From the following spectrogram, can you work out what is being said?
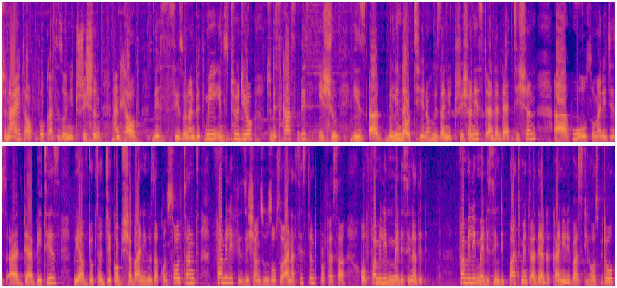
Tonight, our focus is on nutrition and health this season. And with me in studio to discuss this issue is uh, Belinda Otieno, who is a nutritionist and a dietitian uh, who also manages uh, diabetes. We have Dr. Jacob Shabani, who is a consultant family physician, who is also an assistant professor of family medicine at the Family Medicine Department at the Aga Khan University Hospital,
